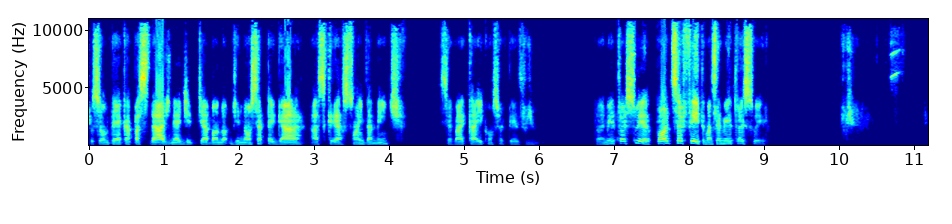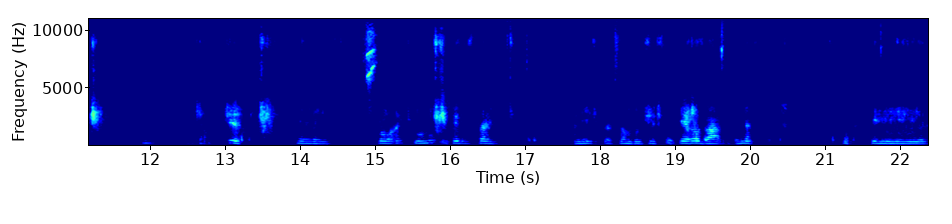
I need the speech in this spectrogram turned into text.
você não tem a capacidade né, de, de, de não se apegar às criações da mente, você vai cair com certeza. Então é meio traiçoeiro. Pode ser feito, mas é meio traiçoeiro. Eu acho muito interessante a meditação budista teravada, né? Porque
